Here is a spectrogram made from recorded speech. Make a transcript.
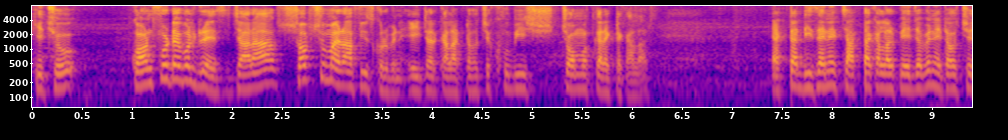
কিছু কমফোর্টেবল ড্রেস যারা সবসময় রাফ ইউজ করবেন। এইটার কালারটা হচ্ছে খুবই চমৎকার একটা কালার একটা ডিজাইনের চারটা কালার পেয়ে যাবেন। এটা হচ্ছে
